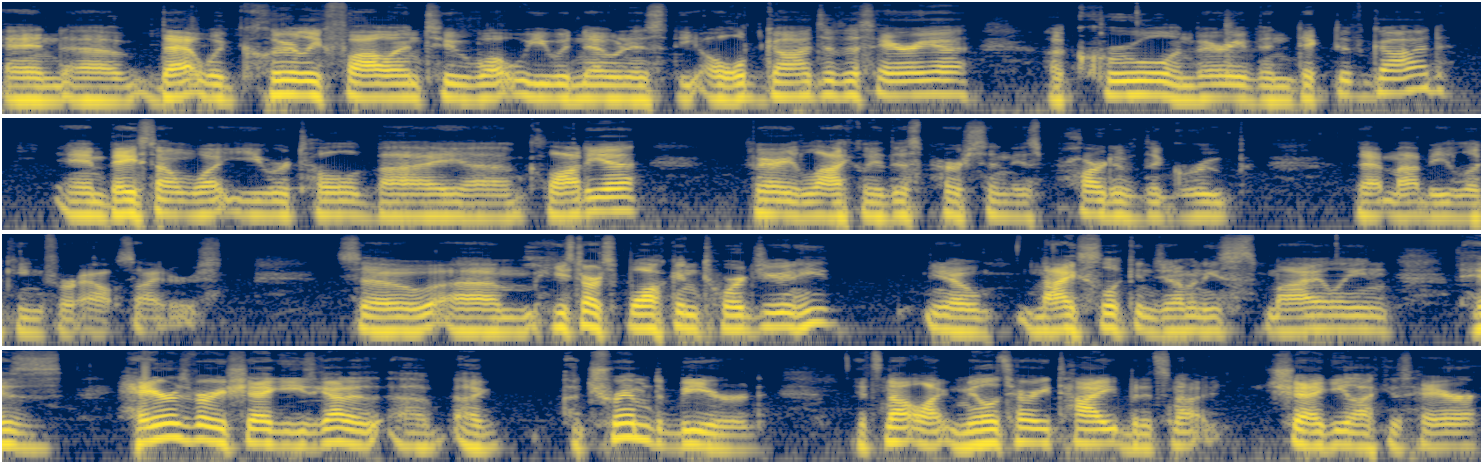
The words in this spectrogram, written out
and uh, that would clearly fall into what we would know as the old gods of this area, a cruel and very vindictive god. And based on what you were told by uh, Claudia, very likely this person is part of the group that might be looking for outsiders. So um, he starts walking towards you, and he, you know, nice looking gentleman. He's smiling. His hair is very shaggy. He's got a, a, a, a trimmed beard. It's not like military tight, but it's not shaggy like his hair.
